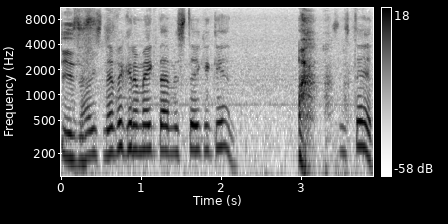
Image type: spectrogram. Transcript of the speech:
Jesus. Now he's never gonna make that mistake again. he's dead.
